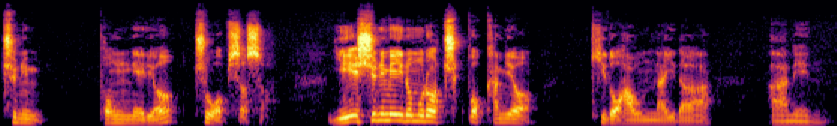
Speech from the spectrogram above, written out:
주님 복 내려 주옵소서. 예수님의 이름으로 축복하며 기도하옵나이다. 아멘.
